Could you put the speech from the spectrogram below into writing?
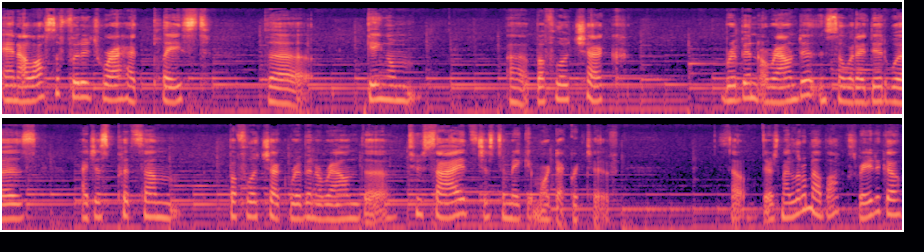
and I lost the footage where I had placed the gingham uh, buffalo check ribbon around it. And so what I did was I just put some buffalo check ribbon around the two sides just to make it more decorative. So there's my little mailbox ready to go.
